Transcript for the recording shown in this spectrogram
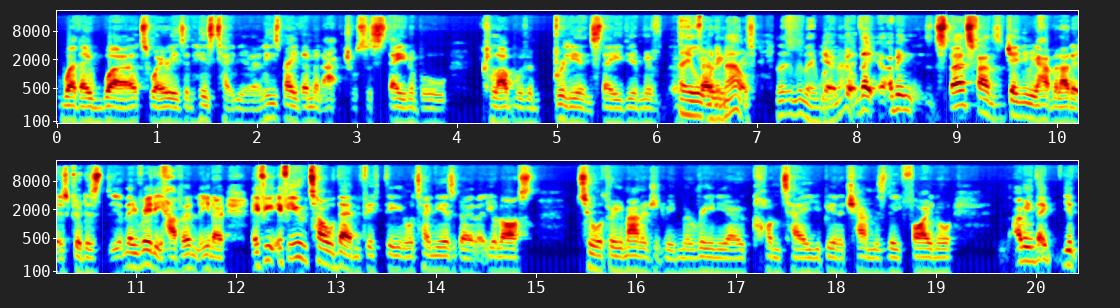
where they were to where he is in his tenure, and he's made them an actual sustainable club with a brilliant stadium. With they all want him out. They, they yeah, him but They, I mean, Spurs fans genuinely haven't had it as good as they really haven't. You know, if you if you told them fifteen or ten years ago that your last two or three managers would be Mourinho, Conte, you'd be in a Champions League final. I mean, they you,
